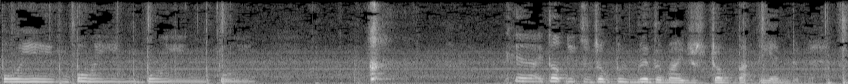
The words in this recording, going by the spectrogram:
boing, boing, boing, boing. Okay, I don't need to jump in rhythm, I just jump at the end of it.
